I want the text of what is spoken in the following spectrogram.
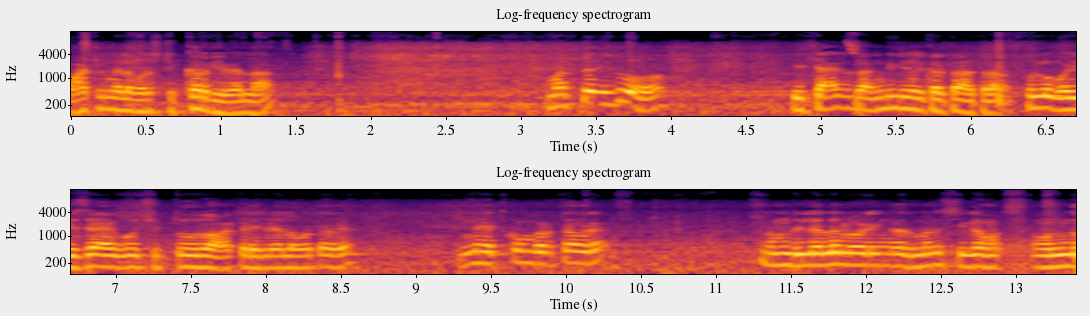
ಬಾಟ್ಲ್ ಮೇಲೆ ಬರೋ ಸ್ಟಿಕ್ಕರ್ಗಳಿವೆಲ್ಲ ಮತ್ತು ಇದು ಈ ಟ್ಯಾಕ್ಸ್ ಅಂಗಡಿಗಳು ಕಟ್ಟ ಆ ಥರ. ಫುಲ್ ವೈಜಾಗು ಚಿತ್ತೂರು, ಆ ಕಡೆ ಕಡೆ ಎಲ್ಲ ಹೋಗ್ತಾವ್ರೆ. ಇನ್ನೂ ಎತ್ಕೊಂಡು ಬರ್ತಾವ್ರೆ. ನಮ್ದು ಇಲ್ಲೆಲ್ಲ ಲೋಡಿಂಗ್ ಆದಮೇಲೆ ಸಿಗಮ್ಮ ಒಂದು,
